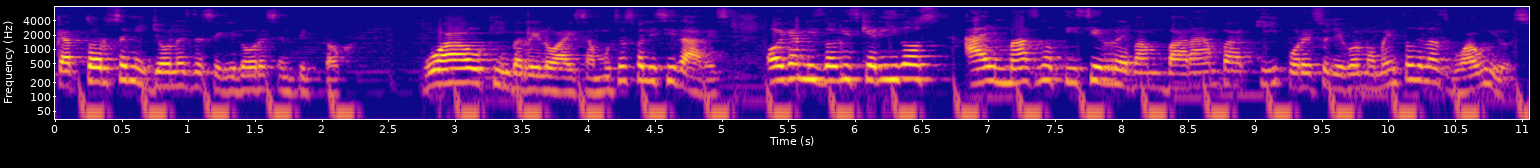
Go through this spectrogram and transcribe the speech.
14 millones de seguidores en TikTok. Wow, Kimberly Loaiza, muchas felicidades. Oigan, mis doggies queridos, hay más noticias y rebambaramba aquí, por eso llegó el momento de las Wow News.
